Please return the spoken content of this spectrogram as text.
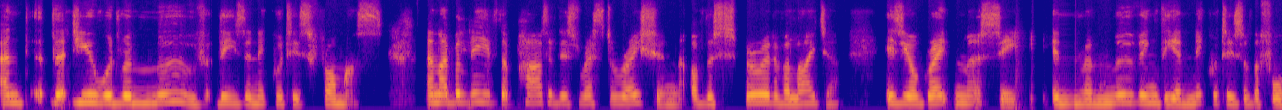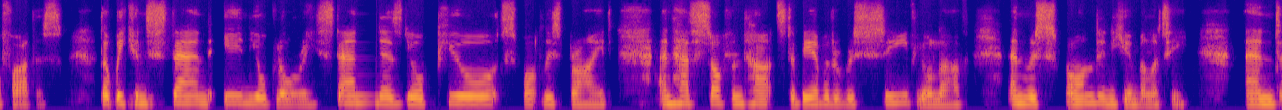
and that you would remove these iniquities from us. And I believe that part of this restoration of the spirit of Elijah is your great mercy in removing the iniquities of the forefathers, that we can stand in your glory, stand as your pure, spotless bride, and have softened hearts to be able to receive your love and respond in humility and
